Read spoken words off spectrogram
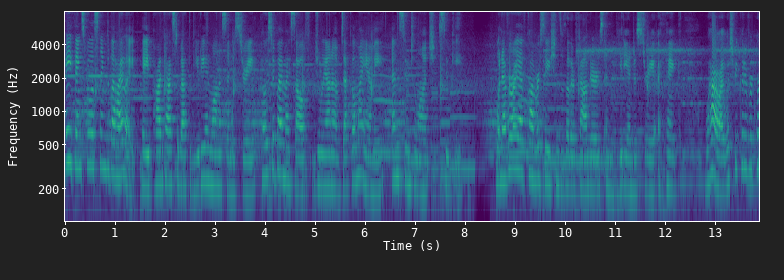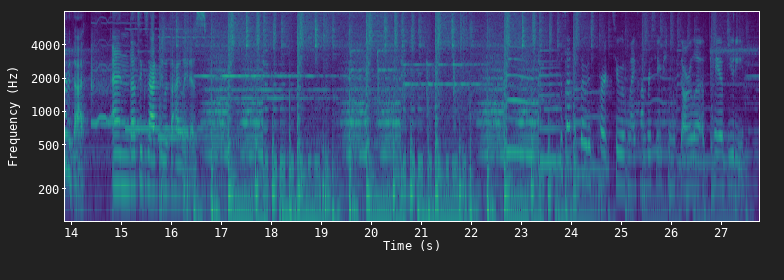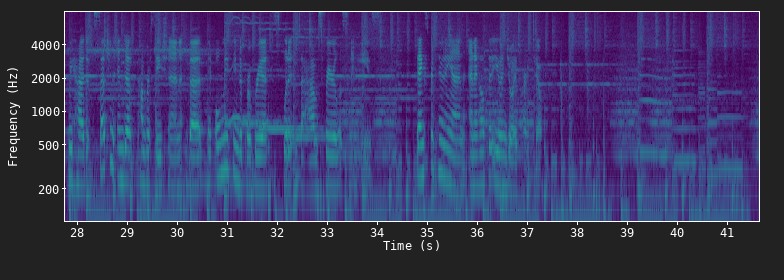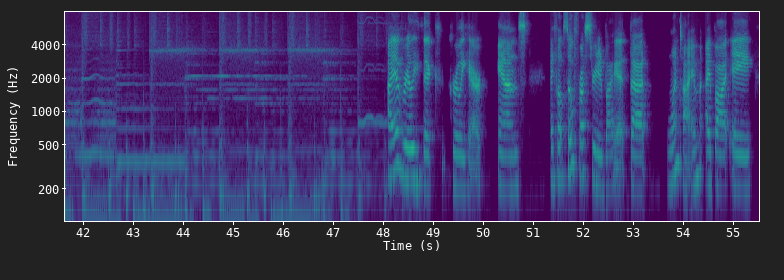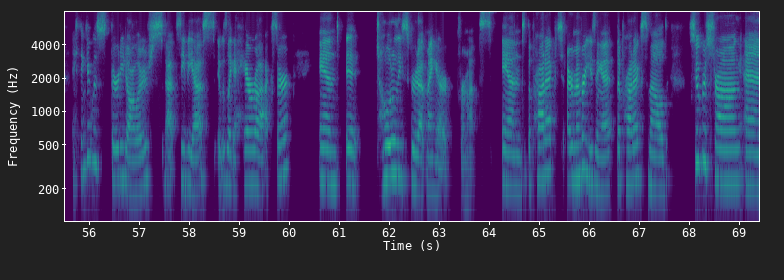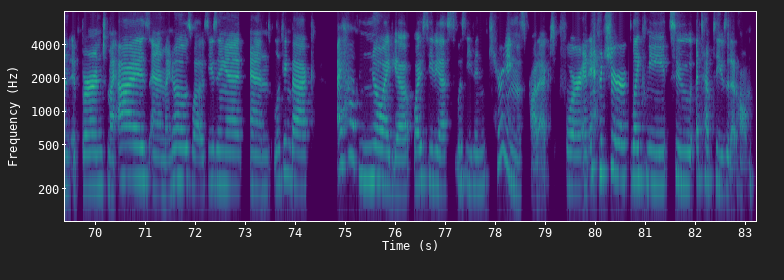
Hey, thanks for listening to The Highlight, a podcast about the beauty and wellness industry, hosted by myself, Julianna of Deco Miami, and soon to launch, Suki. Whenever I have conversations with other founders in the beauty industry, I think, wow, I wish we could have recorded that. And that's exactly what The Highlight is. Part two of my conversation with Darla of Queya Beauty, we had such an in depth conversation that it only seemed appropriate to split it into halves for your listening ease. Thanks for tuning in, and I hope that you enjoy part two. I have really thick curly hair, and I felt so frustrated by it that one time I bought a I think it was $30 at CVS. It was like a hair relaxer and it totally screwed up my hair for months. And the product, I remember using it, the product smelled super strong and it burned my eyes and my nose while I was using it. And looking back, I have no idea why CVS was even carrying this product for an amateur like me to attempt to use it at home.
